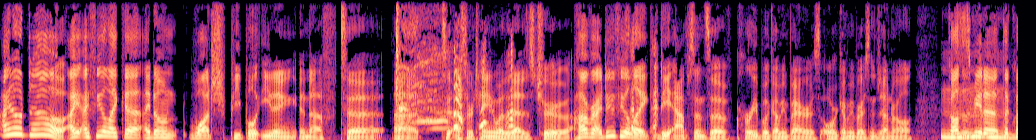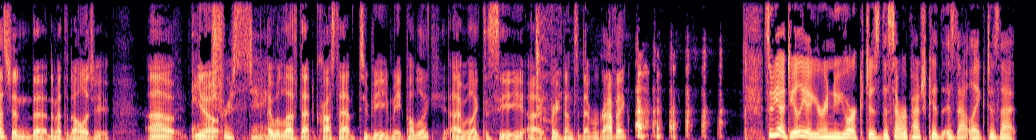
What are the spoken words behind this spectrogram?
I don't know. I, I feel like uh, I don't watch people eating enough to uh, to ascertain whether that is true. However, I do feel like the absence of Haribo gummy bears or gummy bears in general causes me to, to question the, the methodology. Uh, you know, Interesting. I would love that crosstab to be made public. I would like to see uh, breakdowns of demographic. So yeah, Delia, you're in New York. Does the Sour Patch Kid is that like does that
